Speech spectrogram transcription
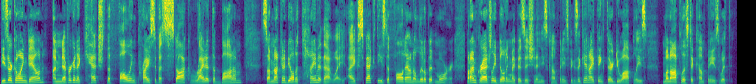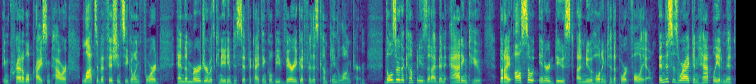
These are going down. I'm never going to catch the falling price of a stock right at the bottom. So I'm not going to be able to time it that way. I expect these to fall down a little bit more, but I'm gradually building my position in these companies because, again, I think they're duopolies, monopolistic companies with incredible pricing power, lots of efficiency going forward, and the merger with Canadian Pacific, I think, will be very good for this company in the long term. Those are the companies that I've been adding to, but I also introduced a new holding to the portfolio. And this is where I can happily admit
